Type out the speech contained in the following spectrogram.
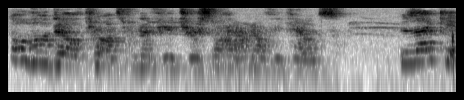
Although Deltron's from the future, so I don't know if he counts. Who's that kid?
